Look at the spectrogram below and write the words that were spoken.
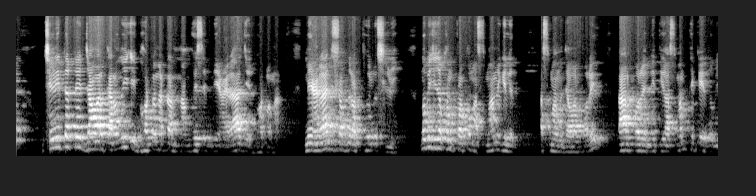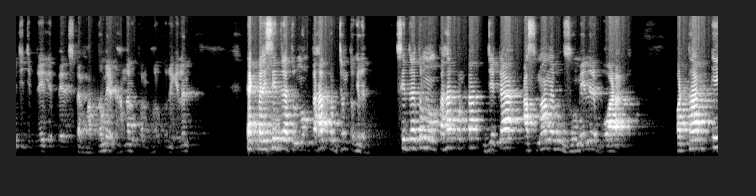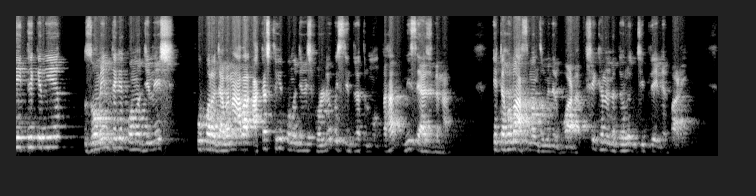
সিঁড়িটাতে যাওয়ার কারণে এই ঘটনাটার নাম হয়েছে মেয়ারাজের ঘটনা। মেয়ারাজ শব্দের অর্থ হলো সিঁড়ি। নবীজি যখন প্রথম আসমানে গেলেন, আসমানে যাওয়ার পরে, তারপরে দ্বিতীয় আসমান থেকে নবীজি জিব্রাইলের ফেরেশতার মাধ্যমে ঢানার উপর ভর করে গেলেন। একবারে সিদ্রাতুল মুনতাহা পর্যন্ত গেলেন। সিদ্রাতুল মুনতাহা কোনটা? যেটা আসমান এবং জমিনের বর্ডার। অর্থাৎ এই থেকে নিয়ে জমিন থেকে কোনো জিনিস উপরে যাবে না, আবার আকাশ থেকে কোনো জিনিস পড়লে ওই সিদ্ধাতুল মুনতাহার নিচে আসবে না। এটা হলো আসমান জমিনের বর্ডার সেখানের মধ্যে হলো জিব্রাইলের বাড়ি।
